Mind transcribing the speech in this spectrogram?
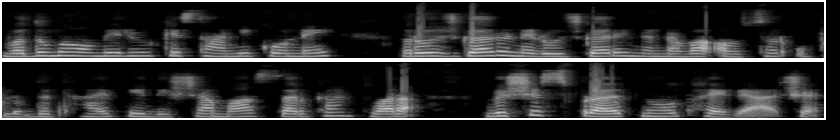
વધુમાં ઉમેર્યું કે સ્થાનિકોને રોજગાર અને રોજગારીના નવા અવસર ઉપલબ્ધ થાય તે દિશામાં સરકાર દ્વારા વિશેષ પ્રયત્નો થઈ રહ્યા છે.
